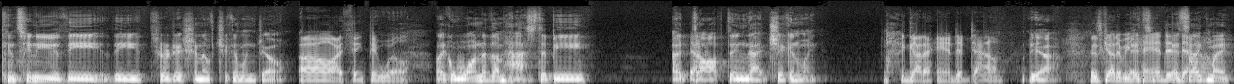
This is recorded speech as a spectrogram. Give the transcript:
continue the the tradition of chicken wing Joe. Oh, I think they will. Like one of them has to be adopting that chicken wing. I got to hand it down. Yeah. It's got to be It's, handed it's down. like my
